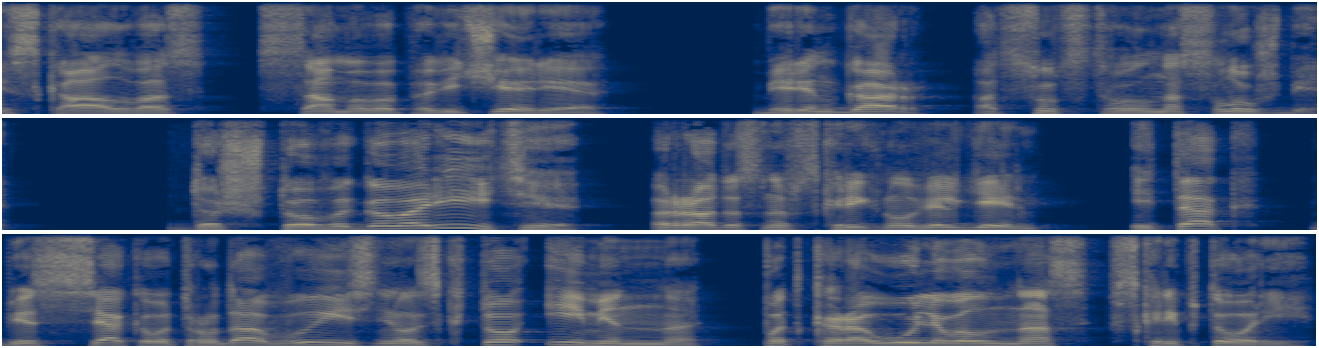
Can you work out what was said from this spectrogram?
искал вас с самого повечерия. Беренгар отсутствовал на службе». «Да что вы говорите?» — радостно вскрикнул Вильгельм. И так, без всякого труда, выяснилось, кто именно — подкарауливал нас в скриптории.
